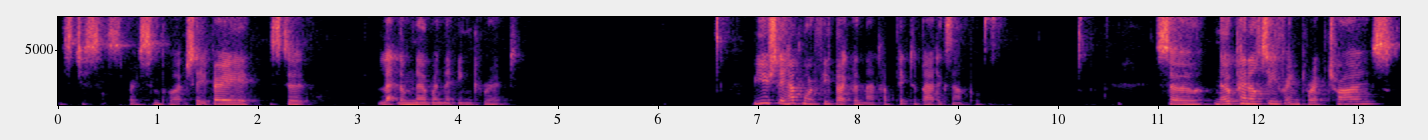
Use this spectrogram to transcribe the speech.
it's just it's very simple actually. Very is to let them know when they're incorrect. We usually have more feedback than that. I've picked a bad example. So no penalty for incorrect tries.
